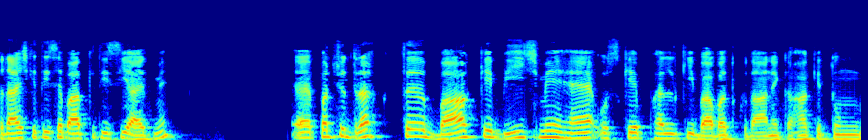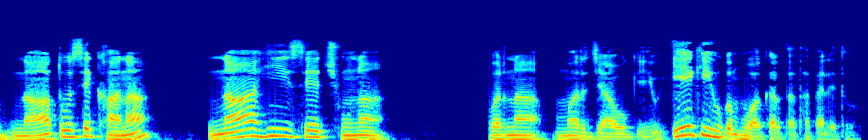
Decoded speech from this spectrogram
पैदाइश की तीसरे बाप की तीसरी आयत में पर जो दरख्त बाग के बीच में है, उसके फल की बाबत खुदा ने कहा कि तुम ना तो इसे खाना, ना ही इसे छूना, वरना मर जाओगे। एक ही हुक्म हुआ करता था पहले तो।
